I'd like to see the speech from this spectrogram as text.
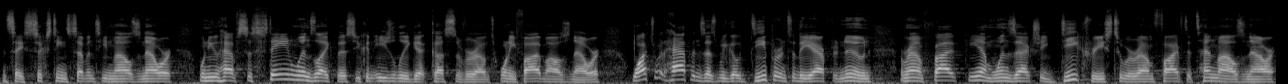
and say 16, 17 miles an hour. When you have sustained winds like this, you can easily get gusts of around 25 miles an hour. Watch what happens as we go deeper into the afternoon. Around 5 p.m., winds actually decrease to around 5 to 10 miles an hour.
